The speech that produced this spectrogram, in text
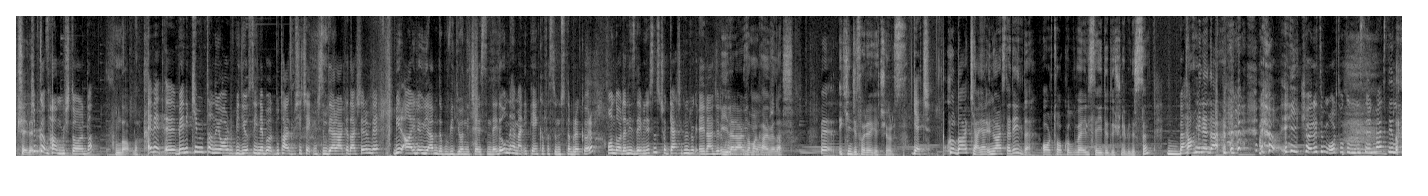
Bir şey Kim kazanmıştı orada? Funda abla. Evet, e, beni kim tanıyor videosu yine böyle bu tarz bir şey çekmiştim diğer arkadaşlarım ve bir aile üyem de bu videonun içerisindeydi. Onu da hemen İpek'in kafasının üstüne bırakıyorum. Onu da oradan izleyebilirsiniz. Çok gerçekten çok eğlenceli komik İyiler bir her video zaman olmuştu. kaybeder. Ve ikinci soruya geçiyoruz. Geç. Okuldayken yani üniversite değil de ortaokul ve liseyi de düşünebilirsin. Ben Tahmin senin eder. ilk öğretim, ortaokul, lise, üniversite bilmiyorum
